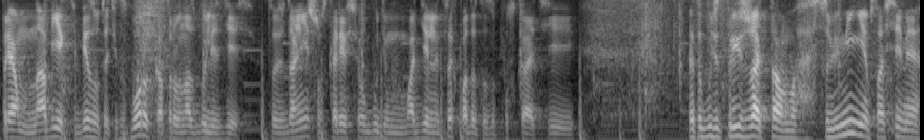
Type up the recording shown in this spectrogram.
прямо на объекте, без вот этих сборок, которые у нас были здесь. То есть в дальнейшем, скорее всего, будем отдельный цех под это запускать. И это будет приезжать там с алюминием, со всеми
